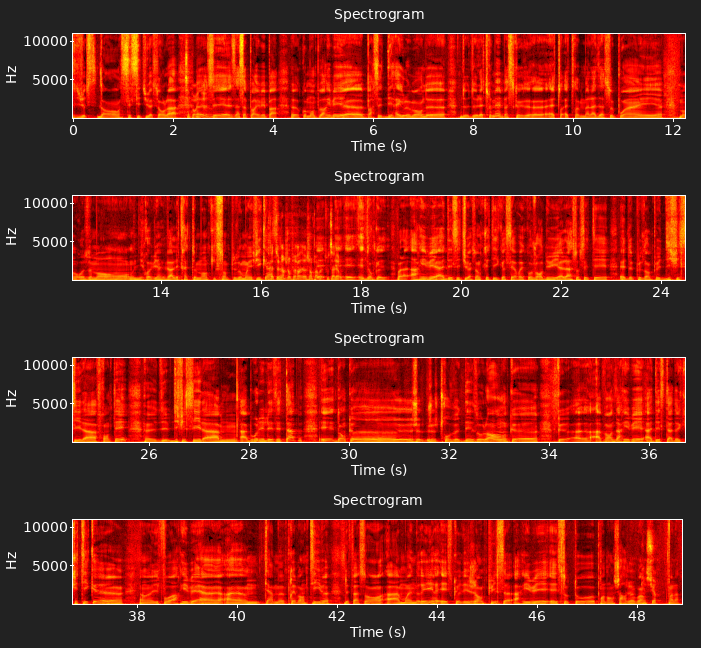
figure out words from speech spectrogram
dans ces situations-là. Ça peut arriver. Euh, c'est- ça, ça peut arriver par. euh, comment on peut arriver euh, par ces dérèglements de, de, de l'être humain? Parce que être, être malade à ce point, et euh, bon, heureusement, on, on y revient vers les traitements qui sont plus ou moins efficaces. Traitement, j'en parlerai tout à l'heure. Et, et- et donc, voilà, arriver à des situations critiques, c'est vrai qu'aujourd'hui, la société est de plus en plus difficile à affronter, di- difficile à, à brûler les étapes. Et donc, euh, je, je trouve désolant que, que euh, avant d'arriver à des stades critiques, euh, euh, il faut arriver à, à un terme préventif de façon à amoindrir et ce que les gens puissent arriver et s'auto-prendre en charge. Quoi. Bien sûr. Voilà.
